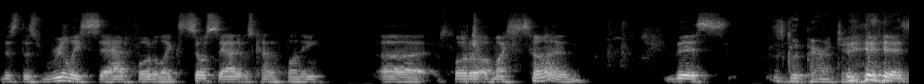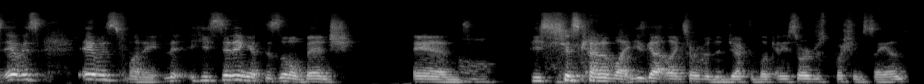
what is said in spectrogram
this this really sad photo, like so sad it was kind of funny. Uh, photo of my son. This, this is good parenting. it is. It was it was funny. He's sitting at this little bench, and oh. he's just kind of like he's got like sort of a dejected look, and he's sort of just pushing sand,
